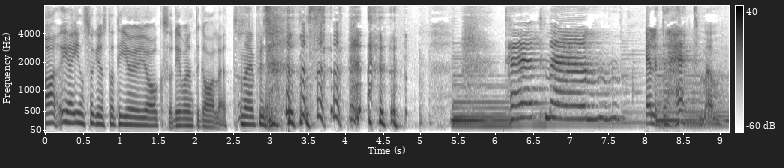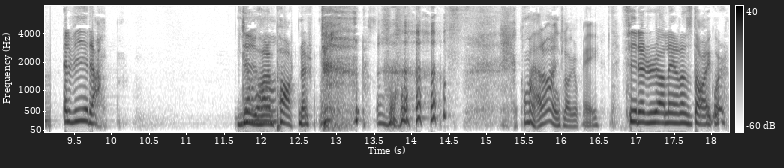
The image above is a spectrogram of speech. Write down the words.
Ja, jag insåg just att det gör jag också. Det var inte galet. Nej precis. Tätt men. Är lite hett men. Elvira. Du Ja. har en partner. Kom här och anklaga mig. Firade du alla hjärtans dag igår?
